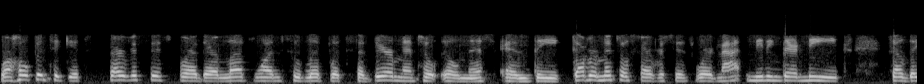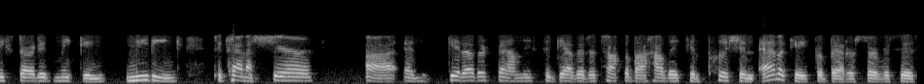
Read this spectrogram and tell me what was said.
were hoping to get services for their loved ones who live with severe mental illness, and the governmental services were not meeting their needs. So they started making meeting to kind of share uh, and get other families together to talk about how they can push and advocate for better services.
